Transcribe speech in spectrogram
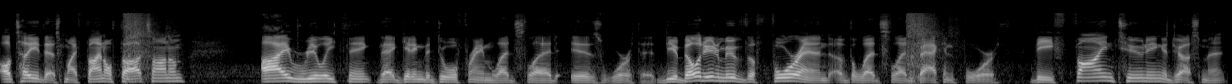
I'll tell you this, my final thoughts on them. I really think that getting the dual frame lead sled is worth it. The ability to move the fore end of the lead sled back and forth, the fine tuning adjustment,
